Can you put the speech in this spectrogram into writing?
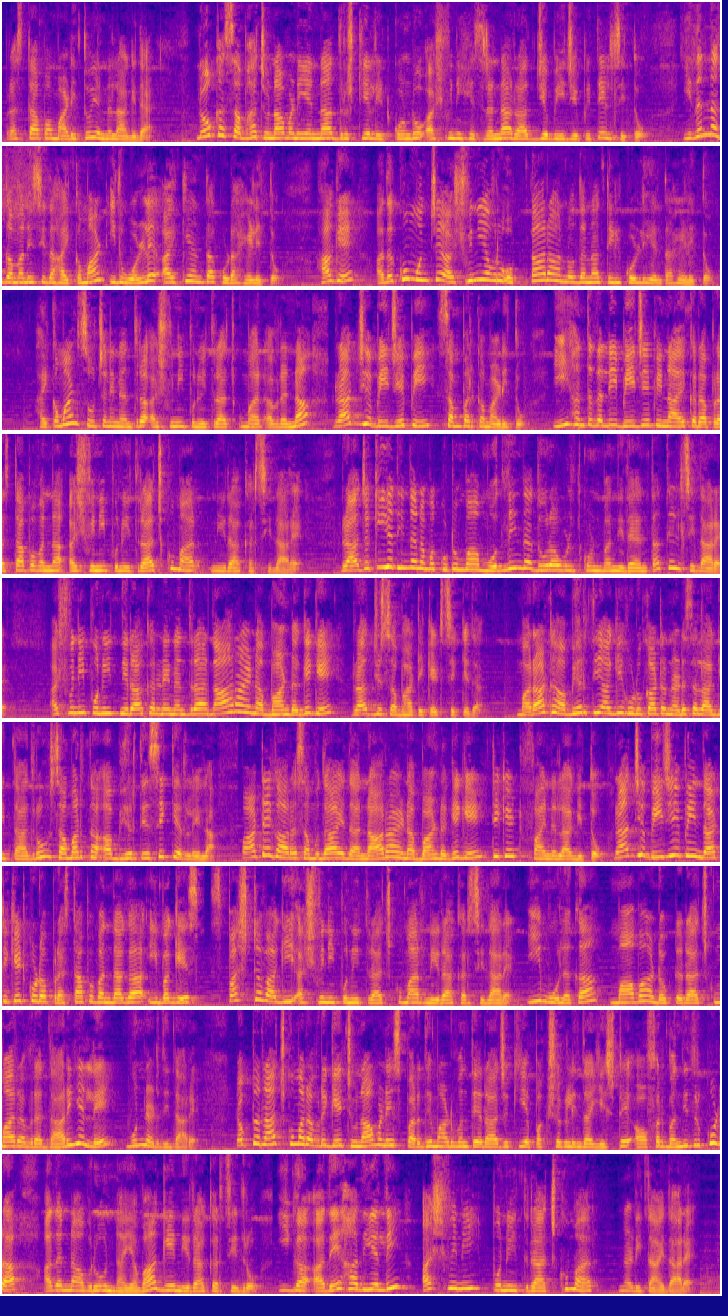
ಪ್ರಸ್ತಾಪ ಮಾಡಿತ್ತು ಎನ್ನಲಾಗಿದೆ. ಲೋಕಸಭಾ ಚುನಾವಣೆಯನ್ನ ದೃಷ್ಟಿಯಲ್ಲಿಟ್ಟುಕೊಂಡು ಅಶ್ವಿನಿ ಹೆಸರನ್ನ ರಾಜ್ಯ ಬಿಜೆಪಿ ತಿಳಿಸಿತ್ತು. ಇದನ್ನ ಗಮನಿಸಿದ ಹೈಕಮಾಂಡ್ ಇದು ಒಳ್ಳೆ ಆಯ್ಕೆ ಅಂತ ಕೂಡ ಹೇಳಿತ್ತು. ಹಾಗೆ ಅದಕ್ಕೂ ಮುಂಚೆ ಅಶ್ವಿನಿ ಅವರು ಒಪ್ತಾರಾ ಅನ್ನೋದನ್ನ ತಿಳ್ಕೊಳ್ಳಿ ಅಂತ ಹೇಳಿತ್ತು. ಹೈಕಮಾಂಡ್ ಸೂಚನೆ ನಂತರ ಅಶ್ವಿನಿ ಪುನೀತ್ ರಾಜ್ಕುಮಾರ್ ಅವರನ್ನ ರಾಜ್ಯ ಬಿಜೆಪಿ ಸಂಪರ್ಕ ಮಾಡಿತ್ತು. ಈ ಹಂತದಲ್ಲಿ ಬಿಜೆಪಿ ನಾಯಕರ ಪ್ರಸ್ತಾಪವನ್ನ ಅಶ್ವಿನಿ ಪುನೀತ್ ರಾಜ್ಕುಮಾರ್ ನಿರಾಕರಿಸಿದ್ದಾರೆ. ರಾಜಕೀಯದಿಂದ ನಮ್ಮ ಕುಟುಂಬ ಮೊದಲಿಂದ ದೂರ ಉಳಿದುಕೊಂಡು ಬಂದಿದೆ ಅಂತ ತಿಳಿಸಿದ್ದಾರೆ. ಅಶ್ವಿನಿ ಪುನೀತ್ ನಿರಾಕರಣೆ ನಂತರ ನಾರಾಯಣ ಭಾಂಡಗೆಗೆ ರಾಜ್ಯಸಭಾ ಟಿಕೆಟ್ ಸಿಕ್ಕಿದೆ. ಮರಾಠ ಅಭ್ಯರ್ಥಿಯಾಗಿ ಹುಡುಕಾಟ ನಡೆಸಲಾಗಿತ್ತಾದರೂ ಸಮರ್ಥ ಅಭ್ಯರ್ಥಿ ಸಿಕ್ಕಿರಲಿಲ್ಲ. ಪಾಟೆಗಾರ ಸಮುದಾಯದ ನಾರಾಯಣ ಬಾಂಡಗೆಗೆ ಟಿಕೆಟ್ ಫೈನಲ್ ಆಗಿತ್ತು. ರಾಜ್ಯ ಬಿಜೆಪಿಯಿಂದ ಟಿಕೆಟ್ ಕೊಡೋ ಪ್ರಸ್ತಾಪ ಬಂದಾಗ ಈ ಬಗ್ಗೆ ಸ್ಪಷ್ಟವಾಗಿ ಅಶ್ವಿನಿ ಪುನೀತ್ ರಾಜ್ಕುಮಾರ್ ನಿರಾಕರಿಸಿದ್ದಾರೆ. ಈ ಮೂಲಕ ಮಾವ ಡಾಕ್ಟರ್ ರಾಜ್ಕುಮಾರ್ ಅವರ ದಾರಿಯಲ್ಲೇ ಮುನ್ನಡೆದಿದ್ದಾರೆ. ಡಾಕ್ಟರ್ ರಾಜ್ಕುಮಾರ್ ಅವರಿಗೆ ಚುನಾವಣೆ ಸ್ಪರ್ಧೆ ಮಾಡುವಂತೆ ರಾಜಕೀಯ ಪಕ್ಷಗಳಿಂದ ಎಷ್ಟೇ ಆಫರ್ ಬಂದಿದ್ರೂ ಕೂಡ ಅದನ್ನ ಅವರು ನಯವಾಗಿ ನಿರಾಕರಿಸಿದ್ರು. ಈಗ ಅದೇ ಹಾದಿಯಲ್ಲಿ ಅಶ್ವಿನಿ ಪುನೀತ್ ರಾಜ್ಕುಮಾರ್ ನಡೀತಾ ಇದ್ದಾರೆ.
